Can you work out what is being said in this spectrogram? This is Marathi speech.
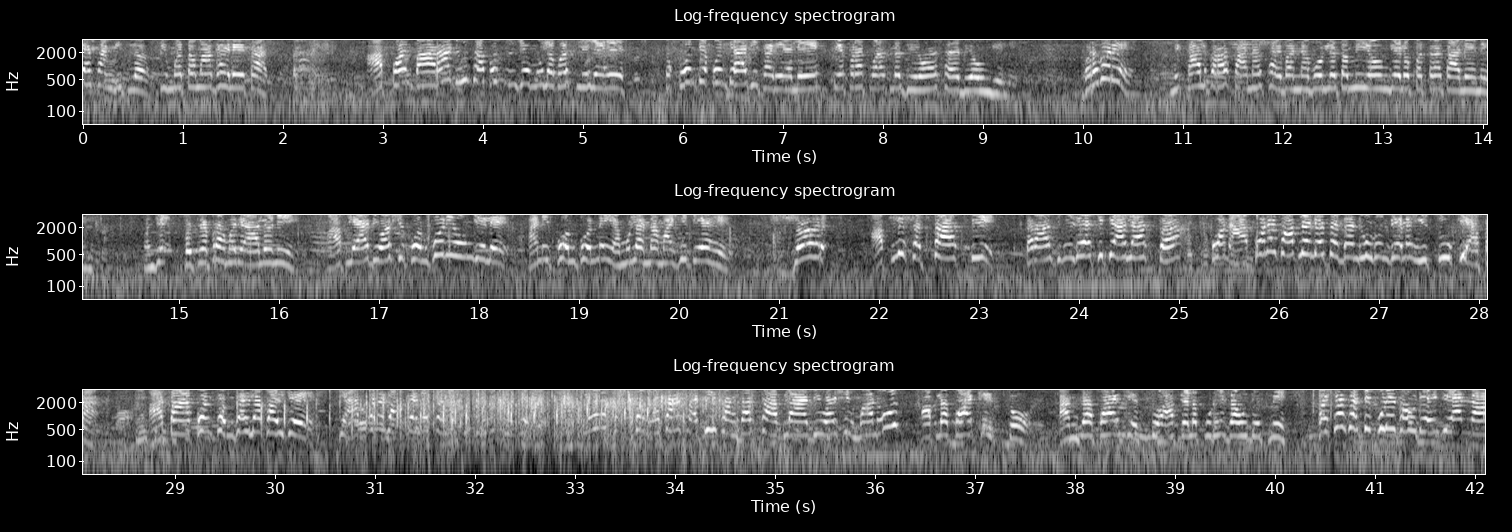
आपल्या सांगितलं की मतं मागायला येतात. आपण बारा दिवसापासून जे मुलं बसलेले आहेत तर कोणते कोणते अधिकारी आले? पेपरात वाचलं झिरोळा साहेब येऊन गेले. बरोबर आहे? मी काल परवा सानप साहेबांना बोललो तर मी येऊन गेलो पत्रात आले नाही. म्हणजे पेपरामध्ये आलो नाही. आपले आदिवासी कोण कोण येऊन गेले आणि कोण कोण नाही या मुलांना माहिती आहे. जर आपली सत्ता असती तर आज मीडिया किती आला असता? पण आपणच आपल्या नेत्यांना निवडून देणं ही चूक आहे आता. आता आपण समजायला पाहिजे की आपणच आपल्या नेत्यांना सांगतात का आपला आदिवासी माणूस आपला पाय खेचतो. आमचा पाय खेचतो. आपल्याला पुढे जाऊ देत नाही. कशासाठी पुढे जाऊ द्यायचे यांना?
